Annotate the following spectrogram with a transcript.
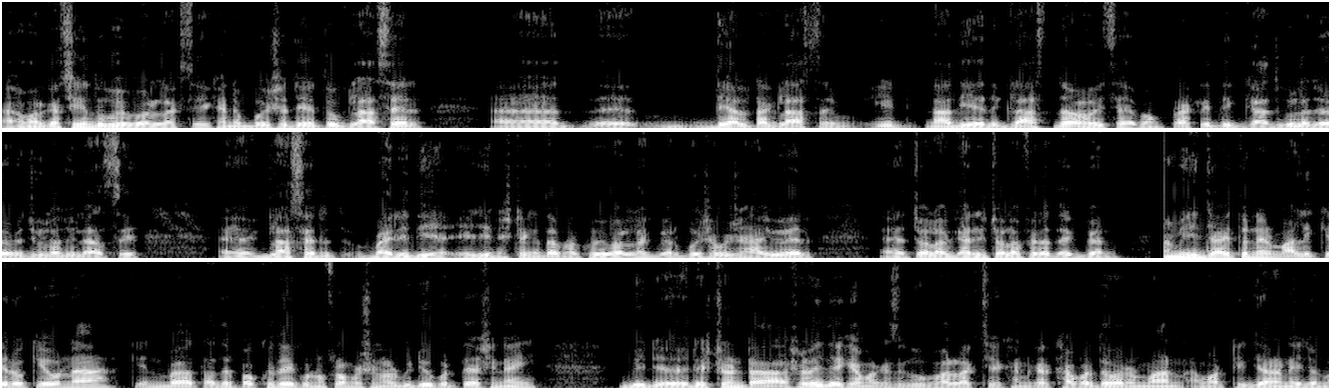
আমার কাছে কিন্তু খুবই ভালো লাগছে। এখানে বসে যেহেতু গ্লাসের দেয়ালটা গ্লাস ইট না দিয়ে গ্লাস দেওয়া হয়েছে এবং প্রাকৃতিক গাছগুলো যেভাবে ঝুলা ঝুলা আছে গ্লাসের বাইরে দিয়ে, এই জিনিসটা কিন্তু আপনার খুবই ভালো লাগবে। আর বসে বসে হাইওয়ের চলা, গাড়ি চলাফেরা দেখবেন। আমি জাইতুনের মালিকেরও কেউ না, কিংবা তাদের পক্ষ থেকে কোনো প্রমোশনাল ভিডিও করতে আসি নাই। রেস্টুরেন্টটা আসলেই দেখে আমার কাছে খুব ভালো লাগছে। এখানকার খাবার দাবারের মান, আমার ঠিক জানা নেই, এই জন্য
